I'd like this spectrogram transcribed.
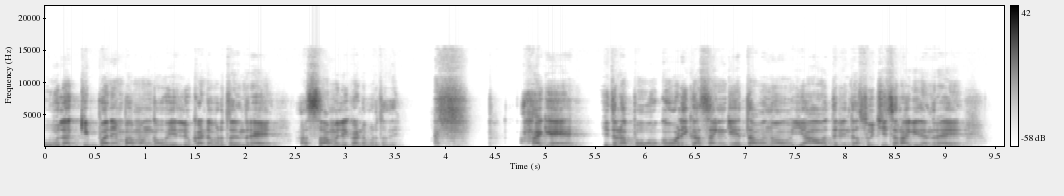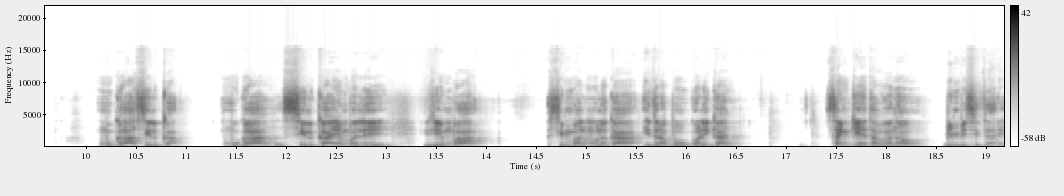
ಊಲಕ್ ಗಿಬ್ಬನ್ ಎಂಬ ಮಂಗವು ಎಲ್ಲೂ ಕಂಡುಬರುತ್ತದೆ ಅಂದರೆ ಅಸ್ಸಾಮಲ್ಲಿ ಕಂಡುಬರುತ್ತದೆ. ಹಾಗೆ ಇದರ ಭೌಗೋಳಿಕ ಸಂಕೇತವನ್ನು ಯಾವುದರಿಂದ ಸೂಚಿಸಲಾಗಿದೆ ಅಂದರೆ ಮುಗಾ ಸಿಲ್ಕ ಮುಗಾ ಸಿಲ್ಕ ಎಂಬಲ್ಲಿ ಎಂಬ ಸಿಂಬಲ್ ಮೂಲಕ ಇದರ ಭೌಗೋಳಿಕ ಸಂಕೇತವನ್ನು ಬಿಂಬಿಸಿದ್ದಾರೆ.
